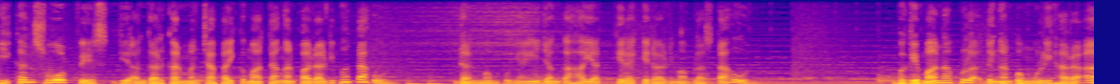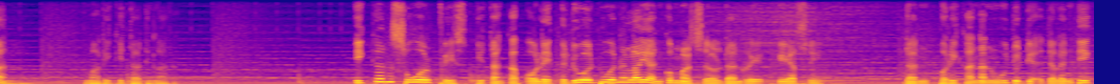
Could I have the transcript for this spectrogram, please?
Ikan swordfish dianggarkan mencapai kematangan pada 5 tahun dan mempunyai jangka hayat kira-kira 15 tahun. Bagaimana pula dengan pemuliharaan? Mari kita dengar. Ikan swordfish ditangkap oleh kedua-dua nelayan komersial dan rekreasi dan perikanan wujud di Atlantik,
